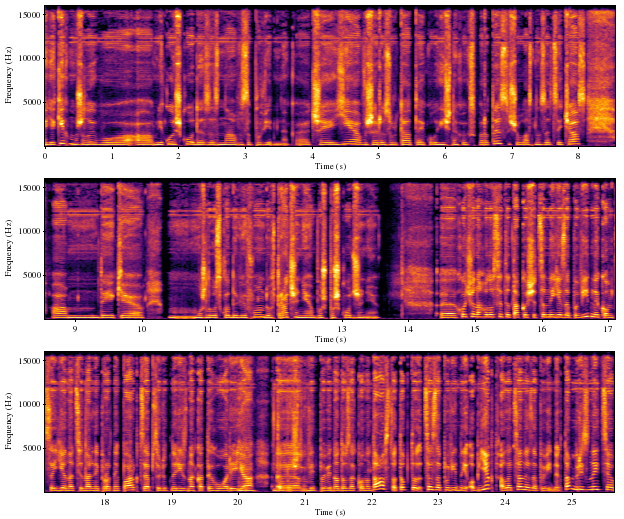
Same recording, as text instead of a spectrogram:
яких можливо якої шкоди зазнав заповідник? Е, Чи є вже результати екологічних експертиз, що власне за цей час деякі можливо складові фонду втрачені або ж пошкоджені? Е, Хочу наголосити також, що це не є заповідником, це є національний природний парк, це абсолютно різна категорія е, відповідно до законодавства. Тобто це заповідний об'єкт, але це не заповідник. Там різниця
